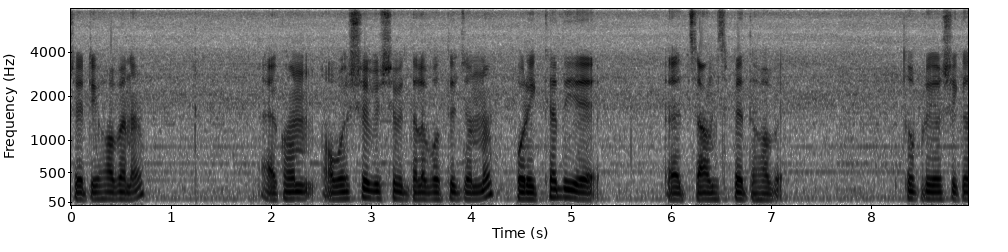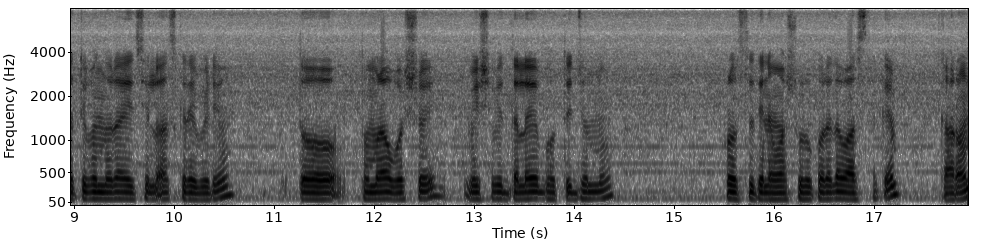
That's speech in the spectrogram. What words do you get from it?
সেটি হবে না। এখন অবশ্যই বিশ্ববিদ্যালয় ভর্তির জন্য পরীক্ষা দিয়ে চান্স পেতে হবে। তো প্রিয় শিক্ষার্থী বন্ধুরা, এই ছিল আজকের ভিডিও তো তোমরা অবশ্যই বিশ্ববিদ্যালয়ে ভর্তির জন্য প্রস্তুতি নেওয়া শুরু করে দাও আজ থেকে। কারণ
